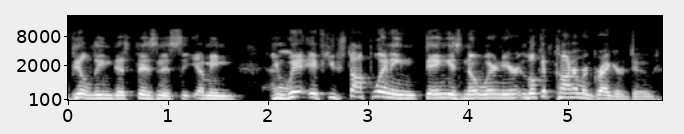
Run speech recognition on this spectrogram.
building this business. I mean, you win if you stop winning, Ding is nowhere near. Look at Conor McGregor, dude.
